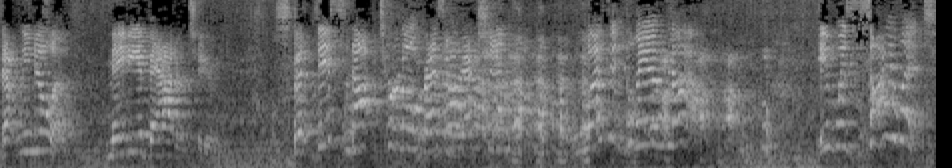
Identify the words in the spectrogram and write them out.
that we know of, maybe a bat or two. But this nocturnal resurrection wasn't glammed up. It was silent.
